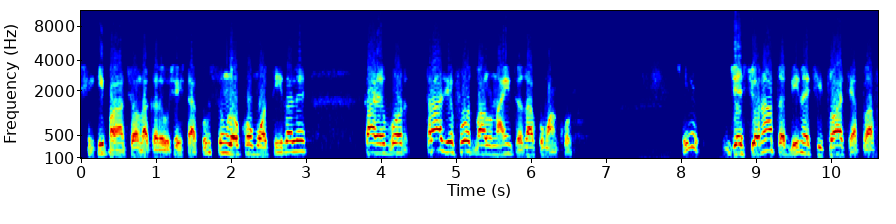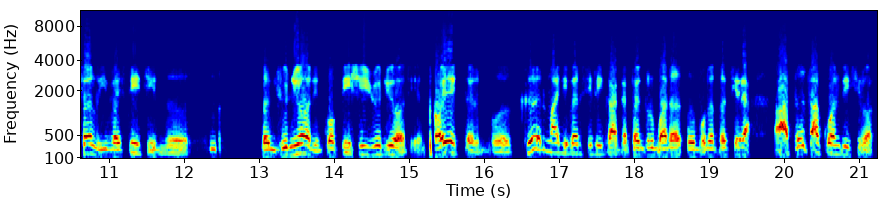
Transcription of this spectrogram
și echipa națională care reușește acum, sunt locomotivele care vor trage fotbalul înainte de acum încolo. Și gestionată bine situația, la fel investiții în, în juniori, în copii și juniori, proiecte cât mai diversificate pentru îmbunătățirea atât a condițiilor,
